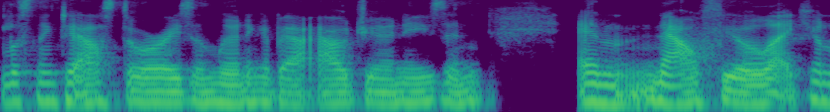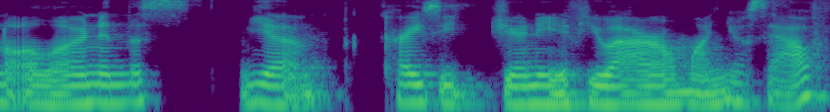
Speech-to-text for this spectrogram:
listening to our stories and learning about our journeys and and now feel like you're not alone in this yeah, crazy journey if you are on one yourself.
